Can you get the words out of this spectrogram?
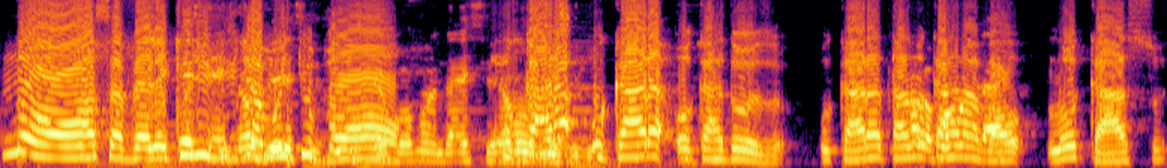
nossa, velho, aquele Vocês vídeo é muito esse vídeo? Eu bom. vou mandar esse O vídeo. cara, o cara, ô Cardoso, o cara tá no carnaval loucaço,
